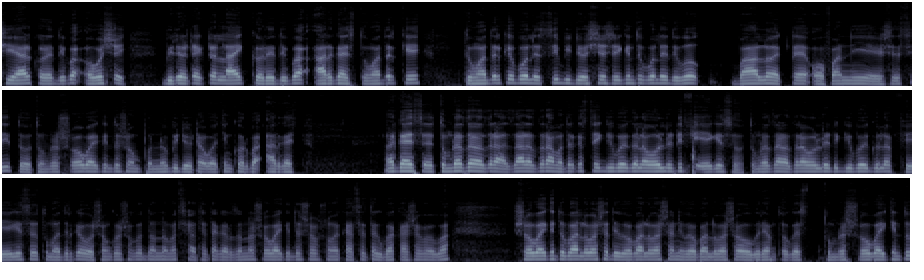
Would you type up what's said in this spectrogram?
শেয়ার করে দিবা, অবশ্যই ভিডিওটা একটা লাইক করে দিবা। আর গাইস তোমাদেরকে তোমাদেরকে বলেছি ভিডিও শেষে কিন্তু বলে দিব, ভালো একটা অফার নিয়ে এসেছি, তো তোমরা সবাই কিন্তু সম্পূর্ণ ভিডিওটা ওয়াচিং করবা। আর গাইস আর গাইস তোমরা যারা যারা যারা যারা আমাদের কাছ থেকে গিবইগুলো অলরেডি পেয়ে গেছো, তোমরা যারা যারা অলরেডি গিবইগুলো পেয়ে গেছো, তোমাদেরকে অসংখ্য অসংখ্য ধন্যবাদ সাথে থাকার জন্য। সবাই কিন্তু সব সময় কাছে থাকবা, কাছে পাবা। সবাই কিন্তু ভালোবাসা দিবা, ভালোবাসা নিবা, ভালোবাসা অবিরাম। তো গাইস তোমরা সবাই কিন্তু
